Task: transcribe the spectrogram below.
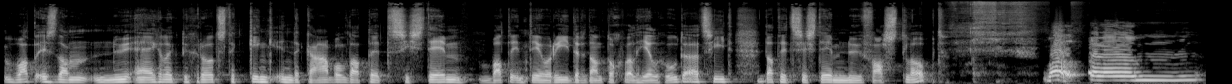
wat is dan nu eigenlijk de grootste kink in de kabel dat dit systeem, wat in theorie er dan toch wel heel goed uitziet, dat dit systeem nu vastloopt? Wel, um,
